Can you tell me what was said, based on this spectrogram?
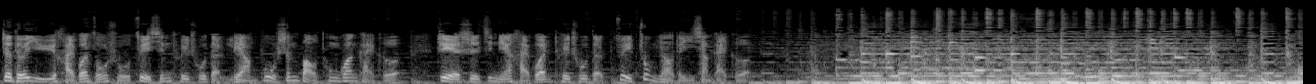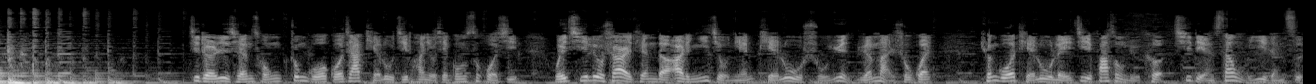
这得益于海关总署最新推出的两步申报通关改革，这也是今年海关推出的最重要的一项改革。记者日前从中国国家铁路集团有限公司获悉，为期六十二天的二零一九年铁路暑运圆满收官，全国铁路累计发送旅客七点三五亿人次。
